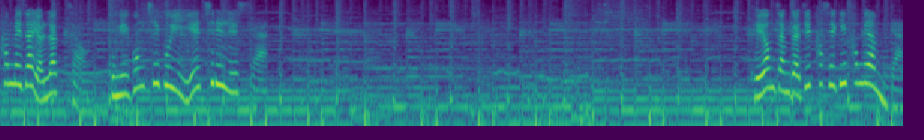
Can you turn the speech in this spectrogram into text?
판매자 연락처 010-7922-7114 대형 장가지 파쇄기 판매합니다.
